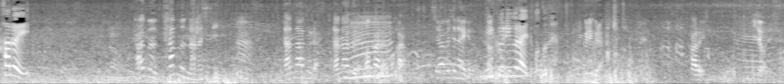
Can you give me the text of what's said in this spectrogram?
軽い。多分多分の話でいい。うん。7ぐらい。7ぐらい。分からん分からん。調べてないけど。2振りぐらいってことね。2ぐらい。軽い。以上です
